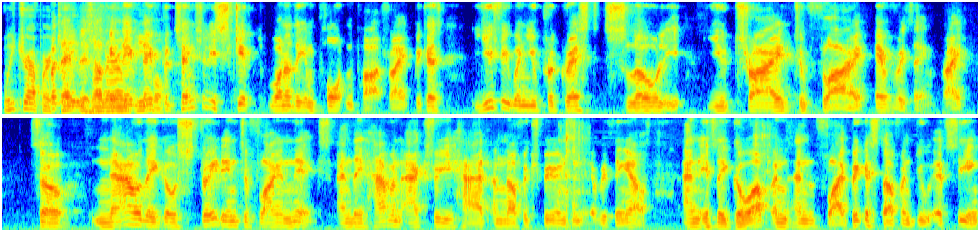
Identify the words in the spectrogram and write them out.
we drop our But titans they, on our own they, people. they've potentially skipped one of the important parts, right? Because usually when you progressed slowly, you try to fly everything, right? So now they go straight into flying Nyx, and they haven't actually had enough experience in everything else. And if they go up and, and fly bigger stuff and do FCing,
